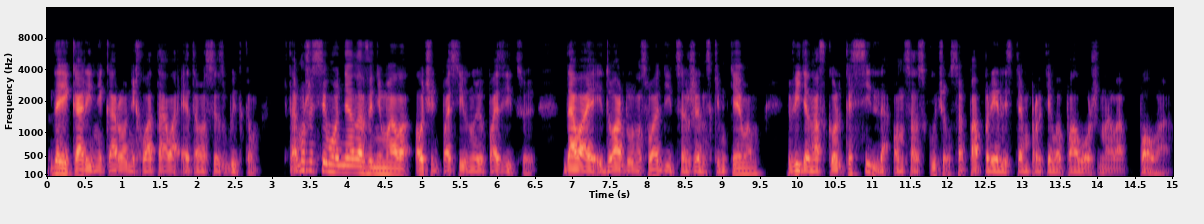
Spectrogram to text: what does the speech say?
Да и Карине короне хватало этого с избытком. К тому же сегодня она занимала очень пассивную позицию, давая Эдуарду насладиться женским телом, видя, насколько сильно он соскучился по прелестям противоположного пола.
